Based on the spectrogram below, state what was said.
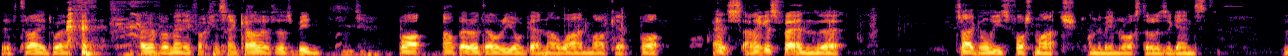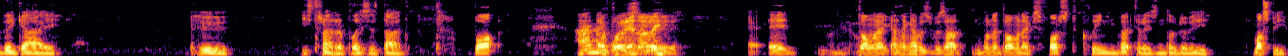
they've tried with however many fucking Sin Caras there's been, but Alberto Del Rio getting that Latin market. But it's I think it's fitting that Dragon Lee's first match on the main roster is against the guy who he's trying to replace his dad. But I it was it that uh, Dominik, I think I was was that one of Dominik's first clean victories in WWE. Must be,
